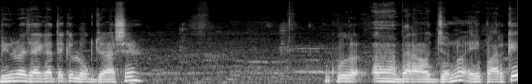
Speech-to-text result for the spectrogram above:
বিভিন্ন জায়গা থেকে লোকজন আসে বেড়ানোর জন্য এই পার্কে।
